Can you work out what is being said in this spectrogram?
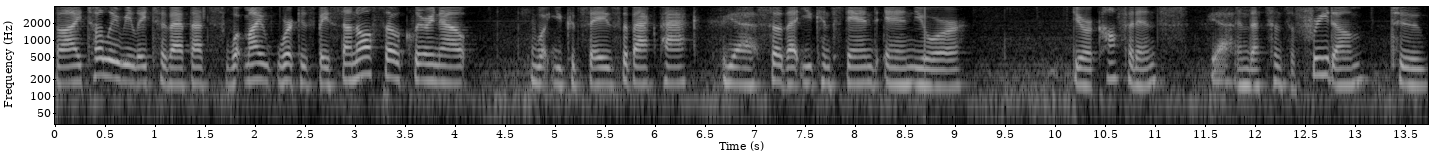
Well, I totally relate to that. That's what my work is based on. Also, clearing out what you could say is the backpack. Yes. So that you can stand in your your confidence. Yes. And that sense of freedom to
